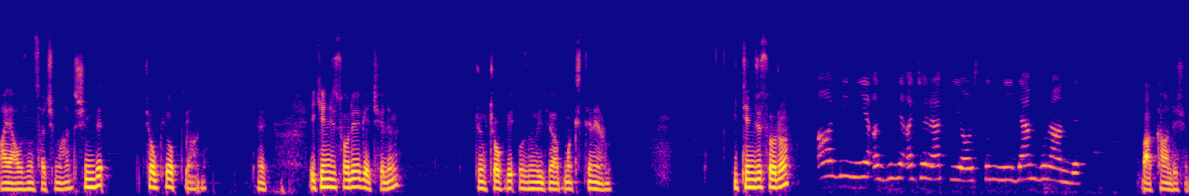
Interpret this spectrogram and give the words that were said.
Bayağı uzun saçım vardı. Şimdi çok yok yani. Evet. İkinci soruya geçelim. Çünkü çok uzun video yapmak istemiyorum. İkinci soru. Açarak yiyorsun midem burandı. Bak kardeşim.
